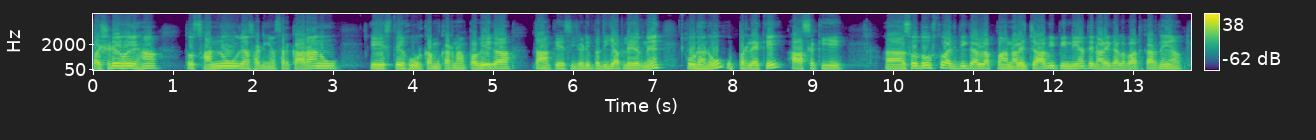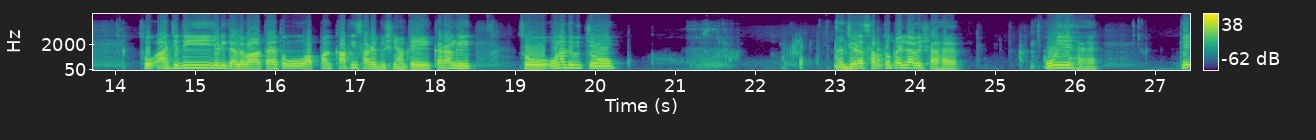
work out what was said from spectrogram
ਪਛੜੇ ਹੋਏ ਹਾਂ। ਤੋਂ ਸਾਨੂੰ ਜਾਂ ਸਾਡੀਆਂ ਸਰਕਾਰਾਂ ਨੂੰ ਇਸ ਤੇ ਹੋਰ ਕੰਮ ਕਰਨਾ ਪਵੇਗਾ ਤਾਂ ਕਿ ਅਸੀਂ ਜਿਹੜੇ ਵਧੀਆ ਪਲੇਅਰ ਨੇ ਉਹਨਾਂ ਨੂੰ ਉੱਪਰ ਲੈ ਕੇ ਆ ਸਕੀਏ। ਸੋ ਦੋਸਤੋ, ਅੱਜ ਦੀ ਗੱਲ ਆਪਾਂ ਨਾਲੇ ਚਾਹ ਵੀ ਪੀਂਦੇ ਆ ਤੇ ਨਾਲੇ ਗੱਲਬਾਤ ਕਰਦੇ ਆ ਸੋ ਅੱਜ ਦੀ ਜਿਹੜੀ ਗੱਲਬਾਤ ਹੈ ਤਾਂ ਉਹ ਆਪਾਂ ਕਾਫੀ ਸਾਰੇ ਵਿਸ਼ਿਆਂ ਤੇ ਕਰਾਂਗੇ। ਸੋ ਉਹਨਾਂ ਦੇ ਵਿੱਚੋਂ ਜਿਹੜਾ ਸਭ ਤੋਂ ਪਹਿਲਾ ਵਿਸ਼ਾ ਹੈ, ਉਹ ਇਹ ਹੈ ਕਿ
